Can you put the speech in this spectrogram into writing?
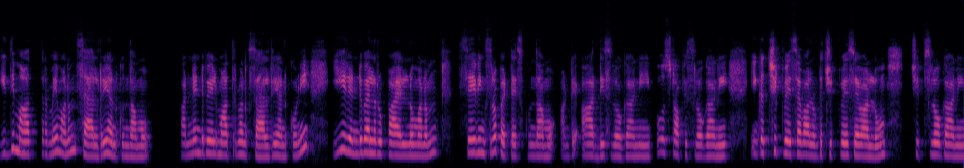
ఇది మాత్రమే మనం శాలరీ అనుకుందాము. పన్నెండు వేలు మాత్రం మనకు శాలరీ అనుకొని ఈ రెండు వేల రూపాయలను మనం సేవింగ్స్లో పెట్టేసుకుందాము. అంటే ఆర్డీస్లో కానీ పోస్ట్ ఆఫీస్లో కానీ ఇంకా చిట్ వేసే వాళ్ళు ఉంటే చిట్ వేసేవాళ్ళు చిట్స్లో కానీ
